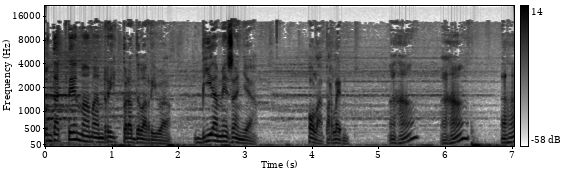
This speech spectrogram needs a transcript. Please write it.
Contactem amb Enric Prat de la Riba, via més enllà. Hola, parlem. Ahà, ahà, ahà.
